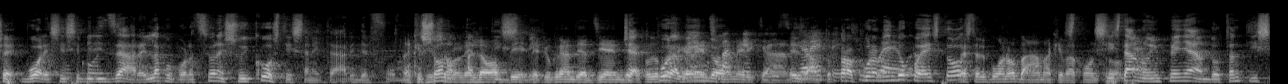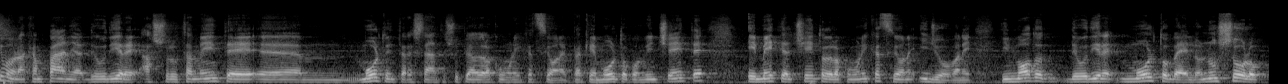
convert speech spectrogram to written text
cioè vuole sensibilizzare la popolazione sui costi sanitari del fumo, Anche che ci sono, le lobby, le più grandi aziende Cioè, che pur avendo- sono americane. Esatto, però pur 5 avendo euro. questo Questo è il buon Obama che va contro. si stanno impegnando tantissimo, è una campagna, devo dire, assolutamente ehm, molto interessante sul piano della comunicazione, perché è molto convincente e mette al centro della comunicazione i giovani, in modo, devo dire, molto bello, non solo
